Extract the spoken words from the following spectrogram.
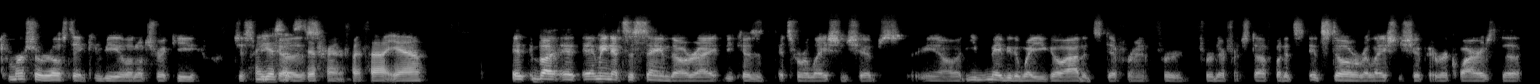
commercial real estate can be a little tricky just I because guess it's different with that, yeah. It, but it, I mean, it's the same though, right? Because it's relationships. You know, you, maybe the way you go out, it's different for for different stuff, but it's it's still a relationship. It requires the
